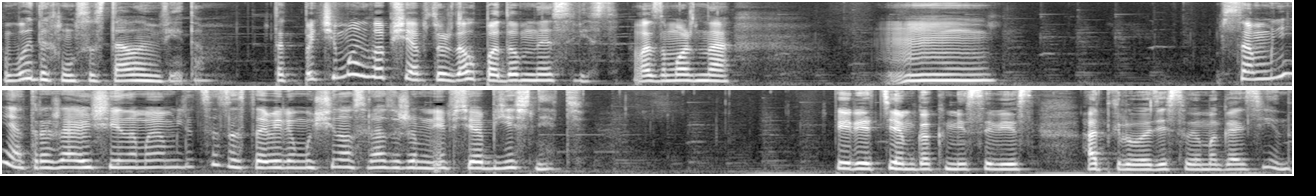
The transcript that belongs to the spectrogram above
выдохнул с усталым видом. Так почему он вообще обсуждал подобное с Виз? Возможно, Сомнения, отражающие на моем лице, заставили мужчину сразу же мне все объяснить. Перед тем, как мисс Вис открыла здесь свой магазин,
